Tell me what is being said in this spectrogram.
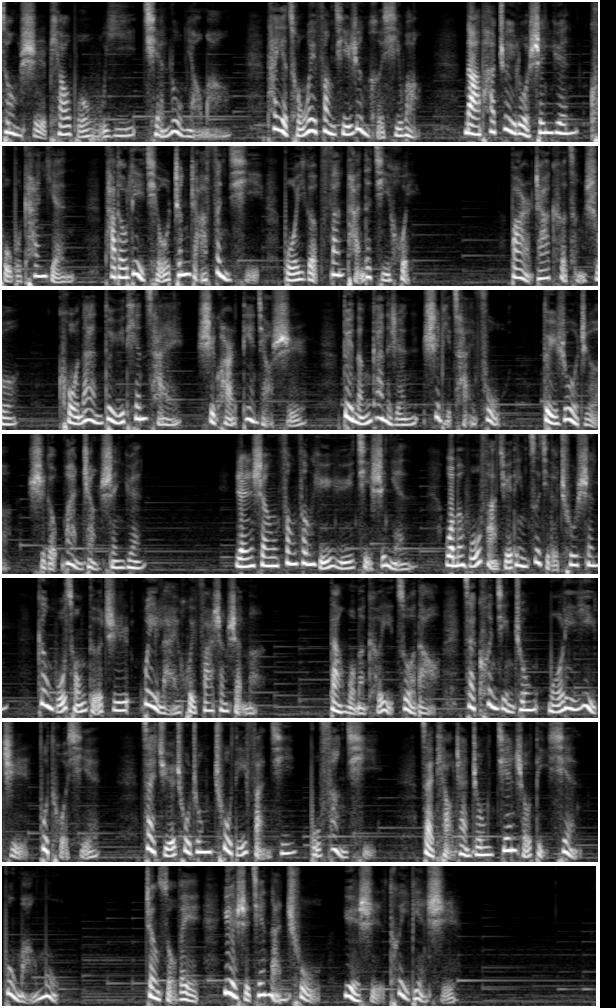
纵使漂泊无依，前路渺茫，他也从未放弃任何希望，哪怕坠落深渊，苦不堪言，他都力求挣扎奋起，搏一个翻盘的机会。巴尔扎克曾说：“苦难对于天才是块垫脚石，对能干的人是笔财富，对弱者是个万丈深渊。”人生风风雨雨几十年，我们无法决定自己的出身，更无从得知未来会发生什么。但我们可以做到，在困境中磨砺意志，不妥协；在绝处中触底反击，不放弃。在挑战中坚守底线，不盲目。正所谓，越是艰难处，越是蜕变时。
